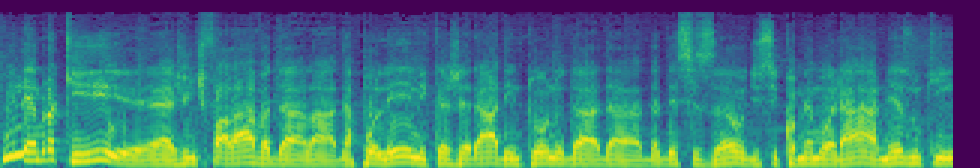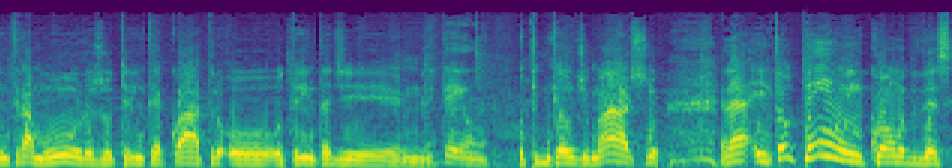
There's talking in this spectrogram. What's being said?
Me lembro aqui, eh, a gente falava da, lá, da polêmica gerada em torno da, da, da, decisão de se comemorar, mesmo que intramuros, o 34, o, o 30 de... 31. O 31 de março, né? Então tem um incômodo desse.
